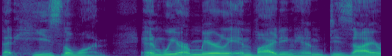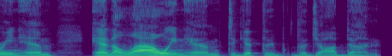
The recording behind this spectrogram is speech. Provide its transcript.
that he's the one. And we are merely inviting him, desiring him, and allowing him to get the, the job done.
